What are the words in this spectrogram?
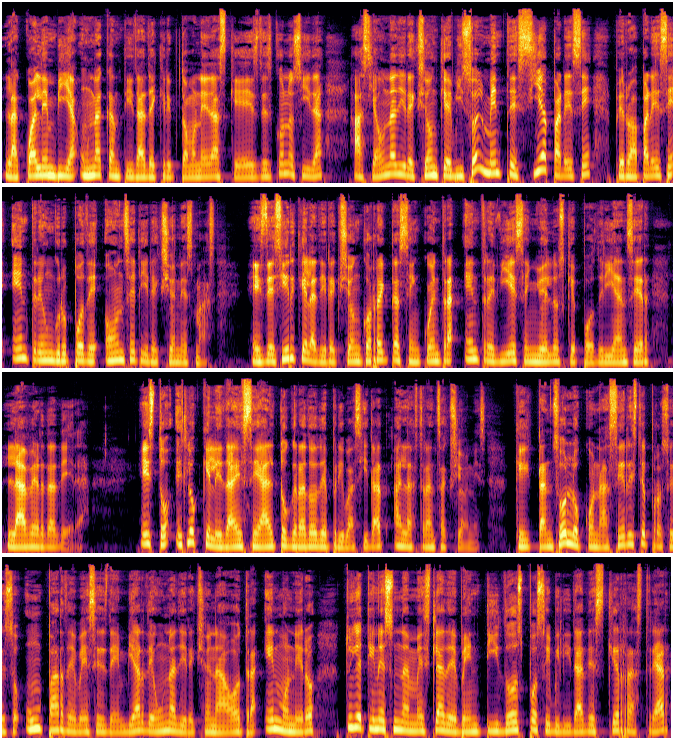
la cual envía una cantidad de criptomonedas que es desconocida hacia una dirección que visualmente sí aparece, pero aparece entre un grupo de 11 direcciones más. Es decir, que la dirección correcta se encuentra entre 10 señuelos que podrían ser la verdadera. Esto es lo que le da ese alto grado de privacidad a las transacciones, que tan solo con hacer este proceso un par de veces de enviar de una dirección a otra en Monero, tú ya tienes una mezcla de 22 posibilidades que rastrear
